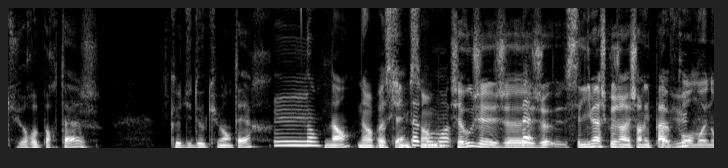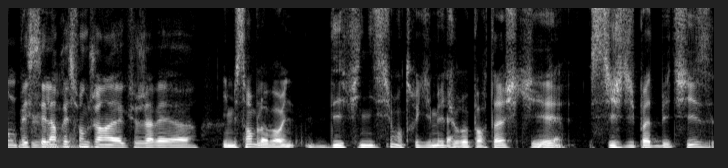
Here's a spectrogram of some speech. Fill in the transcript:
du reportage que du documentaire. Non. Non Non, parce Ok. qu'il me semble. J'avoue que je- je- Bah. je- c'est l'image que j'en j'en ai pas, vu, pour moi non mais plus. c'est l'impression que j'en- que j'avais. euh, il me semble avoir une définition entre guillemets du reportage qui est, si je dis pas de bêtises,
